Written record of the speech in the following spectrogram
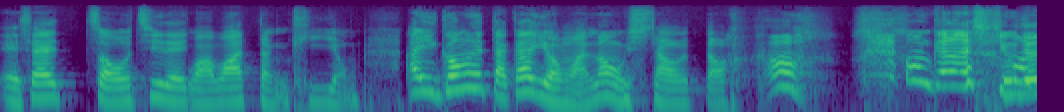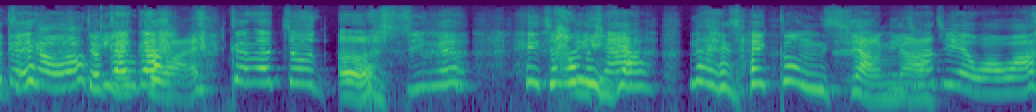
会使租即个娃娃转去用。啊，伊讲迄大家用完拢有消毒。哦，我刚刚想我着这，就感觉觉刚刚就恶心啊！迄种物你件那会使共享啊你家！这个娃娃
